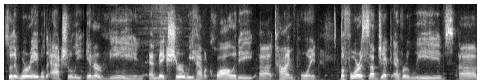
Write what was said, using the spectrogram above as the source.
so that we're able to actually intervene and make sure we have a quality uh, time point before a subject ever leaves uh,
